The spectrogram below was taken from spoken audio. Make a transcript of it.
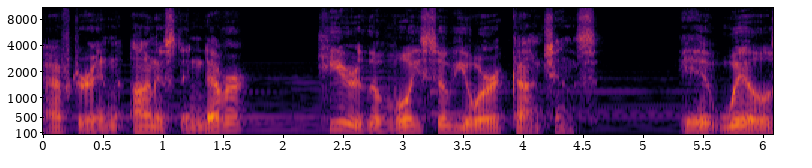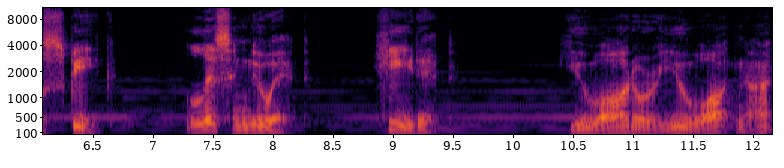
after an honest endeavor, hear the voice of your conscience. It will speak. Listen to it. Heed it you ought or you ought not,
